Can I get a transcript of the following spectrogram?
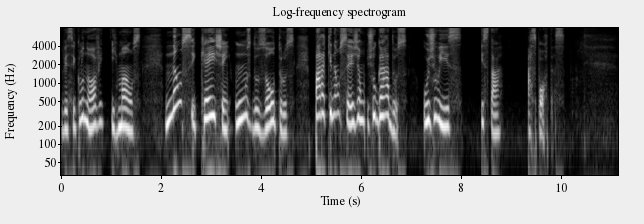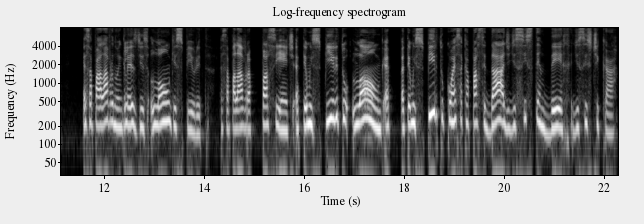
Versículo 9: Irmãos, não se queixem uns dos outros, para que não sejam julgados. O juiz está às portas. Essa palavra no inglês diz long spirit. Essa palavra paciente é ter um espírito long, é, é ter um espírito com essa capacidade de se estender, de se esticar.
